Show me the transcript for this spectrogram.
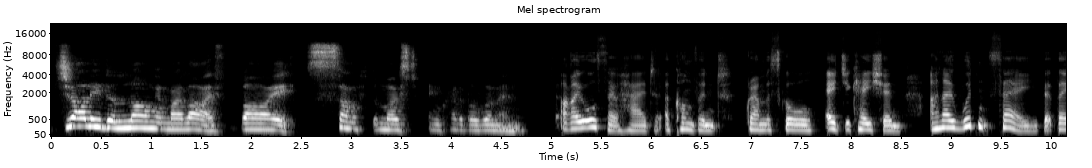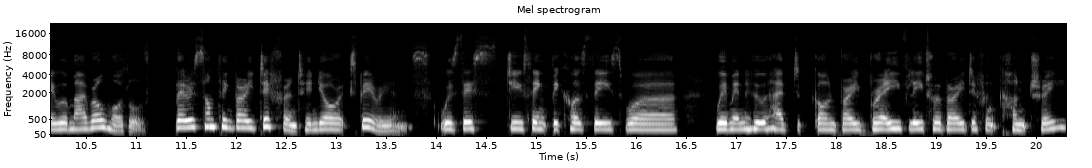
jollied along in my life by some of the most incredible women. I also had a convent grammar school education, and I wouldn't say that they were my role models there is something very different in your experience. Was this, do you think, because these were women who had gone very bravely to a very different country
